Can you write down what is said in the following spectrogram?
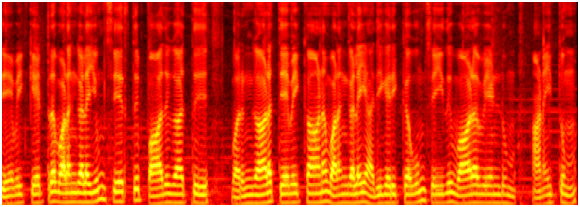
தேவைக்கேற்ற வளங்களையும் சேர்த்து பாதுகாத்து வருங்கால தேவைக்கான வளங்களை அதிகரிக்கவும் செய்து வாழ வேண்டும். அனைத்தும்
